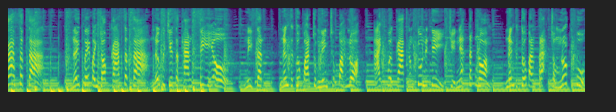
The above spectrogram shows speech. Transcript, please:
ការសិក្សា នៅពេលបញ្ចប់ការសិក្សា នៅវិទ្យាស្ថាន CEO និស្សិតនឹងទទួលបានជំនាញច្បាស់លាស់អាចធ្វើការក្នុងទូនាទីជាអ្នកដឹកនាំ និងទទួលបានប្រាក់ចំណូលខ្ពស់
